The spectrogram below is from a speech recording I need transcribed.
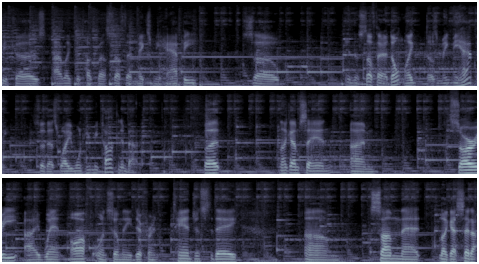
because I like to talk about stuff that makes me happy. So, and the stuff that I don't like doesn't make me happy. So that's why you won't hear me talking about it. But, like I'm saying, I'm sorry I went off on so many different tangents today. Um, some that, like I said, I,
